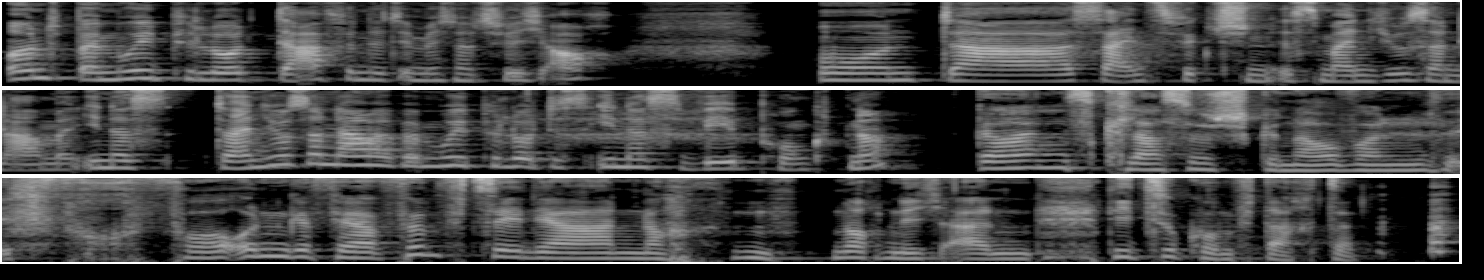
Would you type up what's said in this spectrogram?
Und bei Moviepilot, da findet ihr mich natürlich auch. Und da Science Fiction ist mein Username. Ines, dein Username bei Moviepilot ist Ines W. ne? Ganz klassisch, genau, weil ich vor ungefähr 15 Jahren noch, noch nicht an die Zukunft dachte.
